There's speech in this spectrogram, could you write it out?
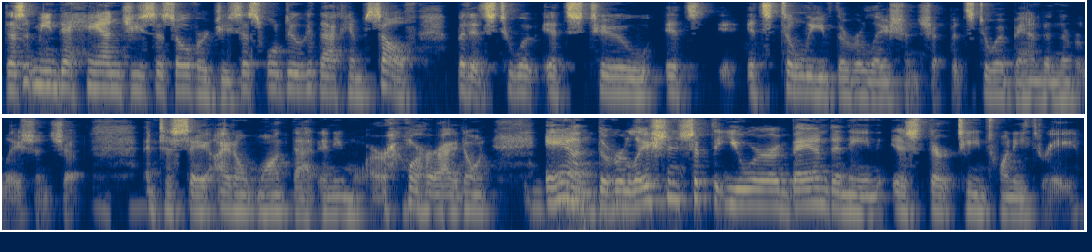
Doesn't mean to hand Jesus over. Jesus will do that himself, but it's to it's to it's it's to leave the relationship. It's to abandon the relationship, mm-hmm. and to say I don't want that anymore, or I don't. Mm-hmm. And the relationship that you are abandoning is thirteen twenty three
